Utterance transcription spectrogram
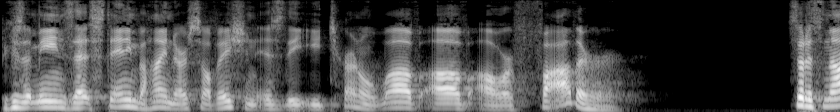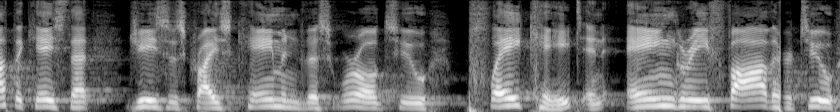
because it means that standing behind our salvation is the eternal love of our Father. So it's not the case that Jesus Christ came into this world to placate an angry father, to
